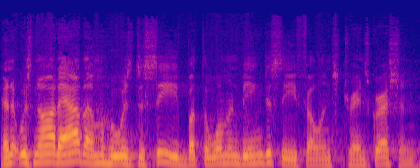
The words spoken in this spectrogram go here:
And it was not Adam who was deceived, but the woman being deceived fell into transgression.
